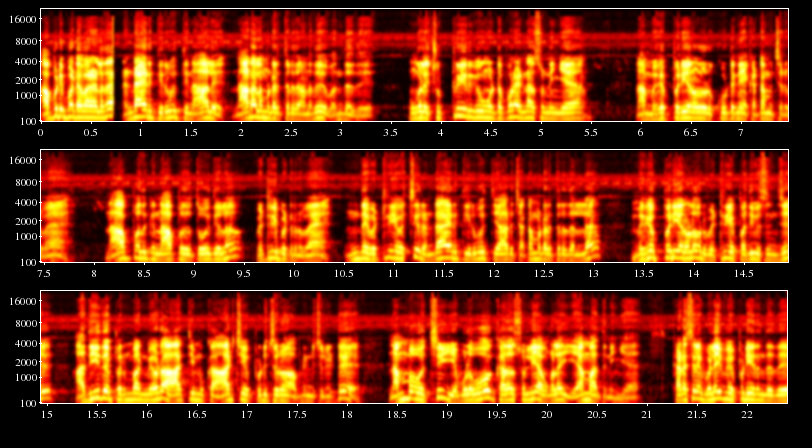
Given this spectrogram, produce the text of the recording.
அப்படிப்பட்ட வேலையில் தான் ரெண்டாயிரத்தி இருபத்தி நாலு நாடாளுமன்ற தேர்தலானது வந்தது. உங்களை சுற்றி இருக்கவங்கள்ட்ட பூரா என்ன சொன்னீங்க? நான் மிகப்பெரிய அளவு ஒரு கூட்டணியை கட்டமைச்சிருவேன். நாற்பதுக்கு நாற்பது தொகுதியிலும் வெற்றி பெற்றுருவேன். இந்த வெற்றியை வச்சு ரெண்டாயிரத்தி இருபத்தி ஆறு சட்டமன்ற தேர்தலில் மிகப்பெரிய அளவில் ஒரு வெற்றியை பதிவு செஞ்சு அதீத பெரும்பான்மையோட அதிமுக ஆட்சியை பிடிச்சிரும் அப்படின்னு சொல்லிட்டு நம்ப வச்சு எவ்வளவோ கதை சொல்லி அவங்கள ஏமாத்துனீங்க. கடைசியில் விளைவு எப்படி இருந்தது?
